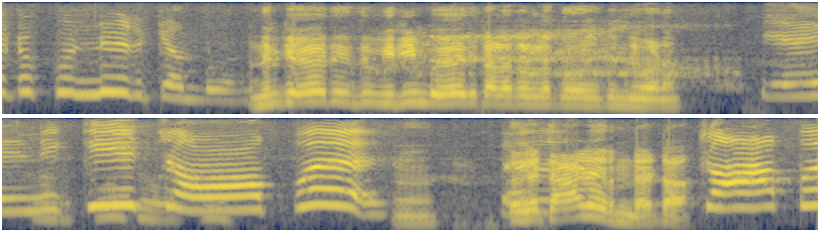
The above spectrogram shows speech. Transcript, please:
വെച്ചിട്ട് കുഞ്ഞു ഇരിക്കാൻ പോകും നിനക്ക് ഏത് ഇത് വിരിയുമ്പോ ഏത് കളറുള്ള കുഞ്ഞു വേണം? എനിക്ക് ചോപ്പ്. താഴെ ഇരണ്ട കേട്ടോ. ചോപ്പ്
